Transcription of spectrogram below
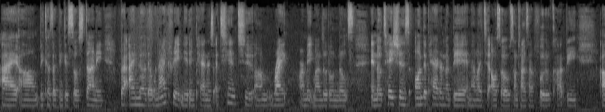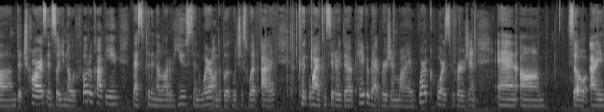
I um, because I think it's so stunning. But I know that when I create knitting patterns, I tend to um, write or make my little notes and notations on the pattern a bit. And I like to also sometimes I photocopy um, the charts. And so you know, with photocopying, that's putting a lot of use and wear on the book, which is what I why I consider the paperback version my workhorse version. And um, so I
